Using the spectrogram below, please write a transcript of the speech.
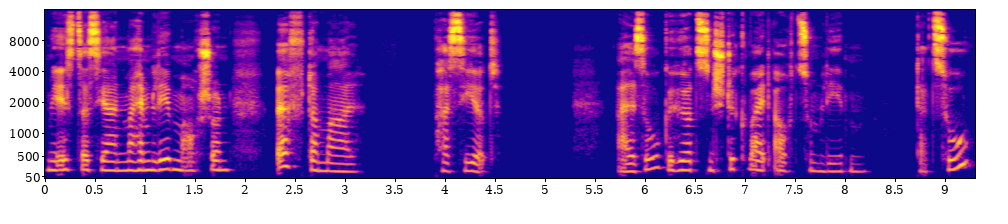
mir ist das ja in meinem Leben auch schon öfter mal passiert. Also gehört es ein Stück weit auch zum Leben dazu.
